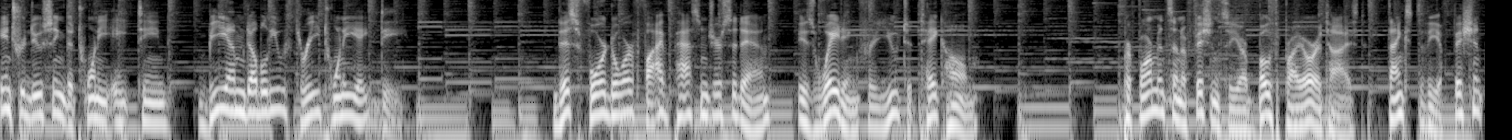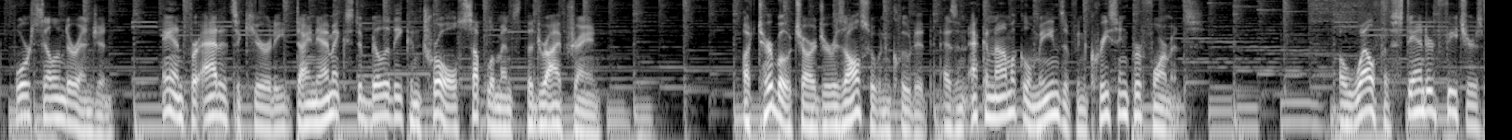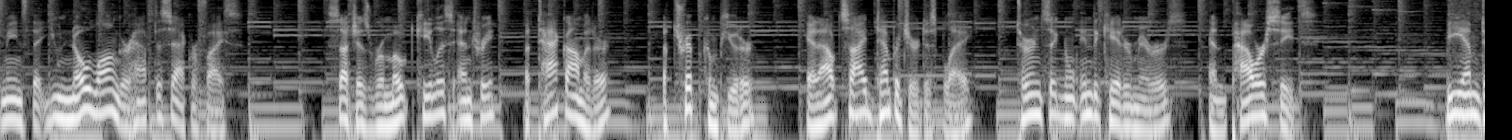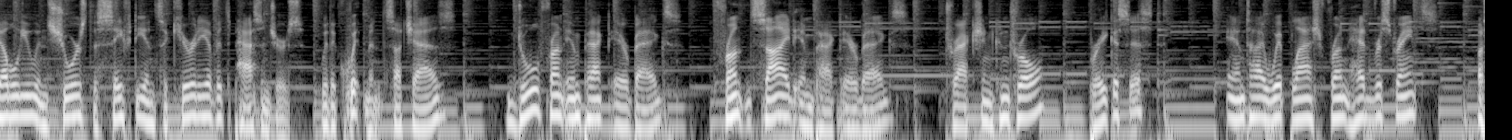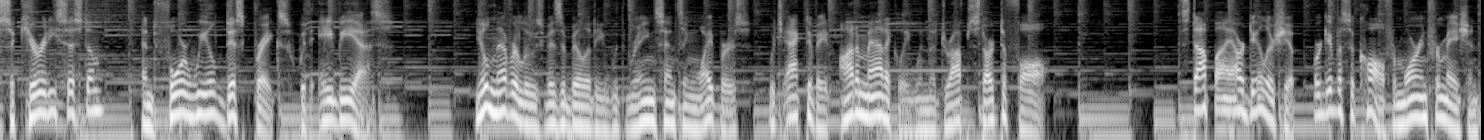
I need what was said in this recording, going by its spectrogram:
Introducing the 2018 BMW 328D. This four-door, five-passenger sedan is waiting for you to take home. Performance and efficiency are both prioritized thanks to the efficient four-cylinder engine. And for added security, Dynamic Stability Control supplements the drivetrain. A turbocharger is also included as an economical means of increasing performance. A wealth of standard features means that you no longer have to sacrifice, such as remote keyless entry, a tachometer, a trip computer, an outside temperature display, turn signal indicator mirrors, and power seats. BMW ensures the safety and security of its passengers with equipment such as dual front impact airbags, front side impact airbags, traction control, brake assist, anti-whiplash front head restraints, a security system, and four-wheel disc brakes with ABS. You'll never lose visibility with rain-sensing wipers, which activate automatically when the drops start to fall. Stop by our dealership or give us a call for more information.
